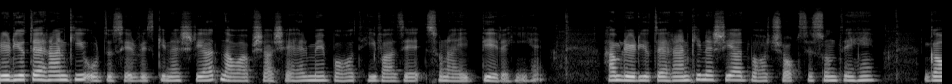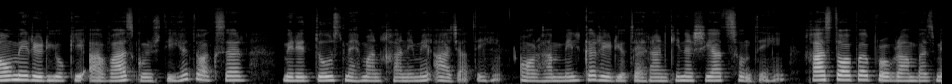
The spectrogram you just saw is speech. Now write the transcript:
ریڈیو تہران کی اردو سروس کی نشریات نواب شاہ شہر میں بہت ہی واضح سنائی دے رہی ہیں۔ ہم ریڈیو تہران کی نشریات بہت شوق سے سنتے ہیں۔ گاؤں میں ریڈیو کی آواز گونجتی ہے تو اکثر میرے دوست مہمان خانے میں آ جاتے ہیں اور ہم مل کر ریڈیو تہران کی نشریات سنتے ہیں۔ خاص طور پر پروگرام بزم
